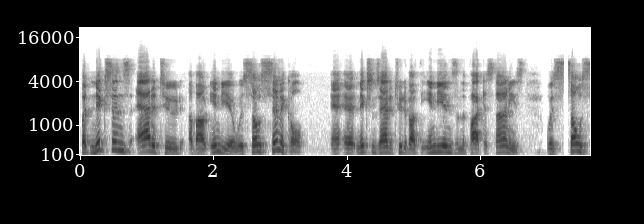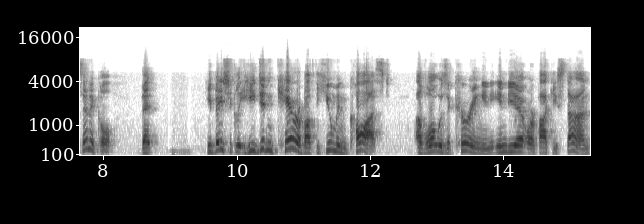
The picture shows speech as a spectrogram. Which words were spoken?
but Nixon's attitude about India was so cynical. Uh, Nixon's attitude about the Indians and the Pakistanis was so cynical that he basically he didn't care about the human cost of what was occurring in India or Pakistan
